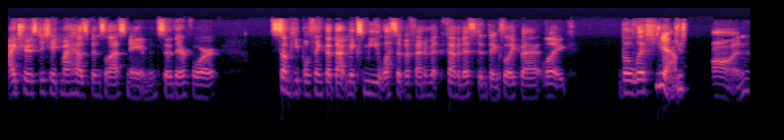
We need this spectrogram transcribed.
I chose to take my husband's last name and so therefore some people think that that makes me less of a fem- feminist and things like that. Like the list yeah. just on.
